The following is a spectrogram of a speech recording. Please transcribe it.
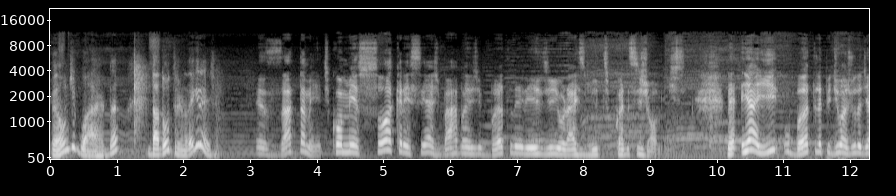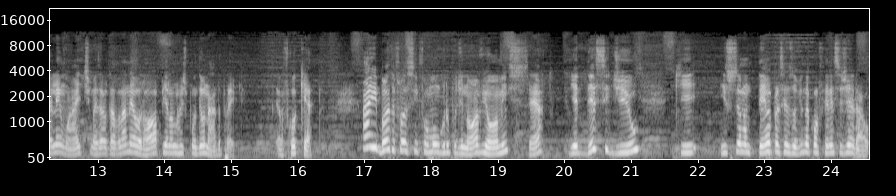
cão de guarda da doutrina da igreja. Exatamente. Começou a crescer as barbas de Butler e de Uriah Smith por causa desses jovens. Né? E aí o Butler pediu ajuda de Ellen White, mas ela tava lá na Europa e ela não respondeu nada pra ele. Ela ficou quieta. Aí Butler falou assim, formou um grupo de nove homens, certo? E ele decidiu que isso era um tema para ser resolvido na Conferência Geral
